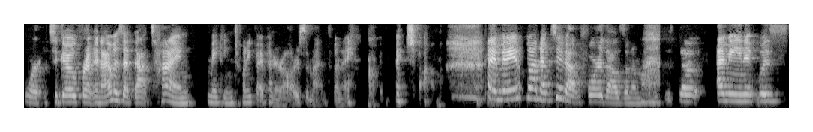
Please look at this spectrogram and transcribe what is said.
work to go from, and I was at that time making twenty five hundred dollars a month when I quit my job. I may have gone up to about four thousand a month. So I mean, it was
